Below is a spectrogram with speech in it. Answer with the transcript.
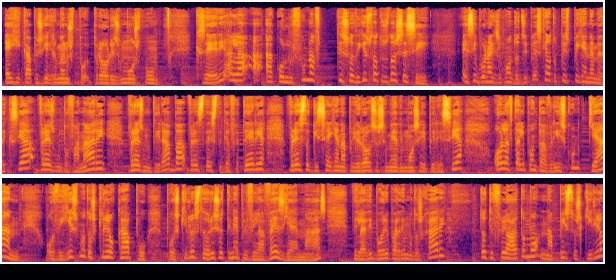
Έχει κάποιους συγκεκριμένους προορισμούς που ξέρει, αλλά ακολουθούν τις οδηγίες που θα τους δώσεις εσύ. Εσύ μπορεί να έχεις λοιπόν το GPS και να του πεις πήγαινε με δεξιά, βρες μου το φανάρι, βρες μου τη ράμπα, βρες θέση στην καφετέρια, βρες τον κισέ για να πληρώσω σε μια δημόσια υπηρεσία. Όλα αυτά λοιπόν τα βρίσκουν και αν οδηγήσουμε το σκύλο κάπου που ο σκύλος θεωρήσει ότι είναι επιβλαβές για εμάς, δηλαδή μπορεί παραδείγματος χάρη το τυφλό άτομο να πει στο σκύλο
